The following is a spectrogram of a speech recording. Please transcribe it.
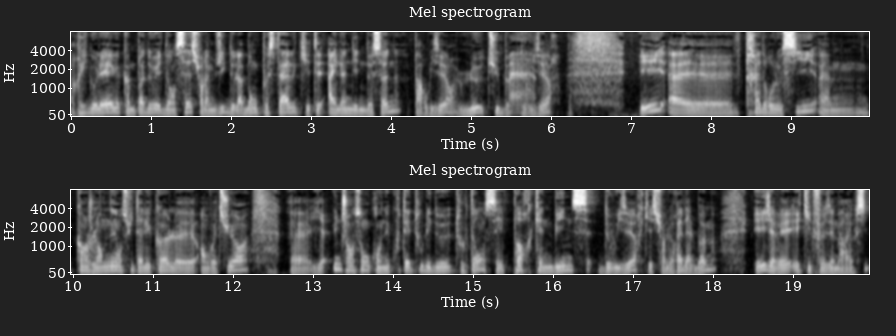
rigolait comme pas deux et dansait sur la musique de la banque postale qui était Island in the Sun par Weezer, le tube Ah, de Weezer. Et euh, très drôle aussi, euh, quand je l'emmenais ensuite à l'école euh, en voiture, euh, il y a une chanson qu'on écoutait tous les deux tout le temps, c'est Pork and Beans de Weezer qui est sur le Red Album et j'avais et qui le faisait marrer aussi.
